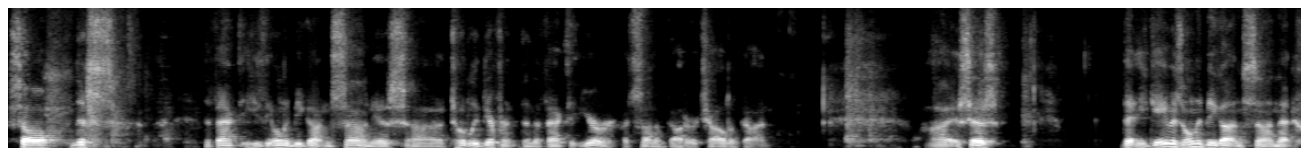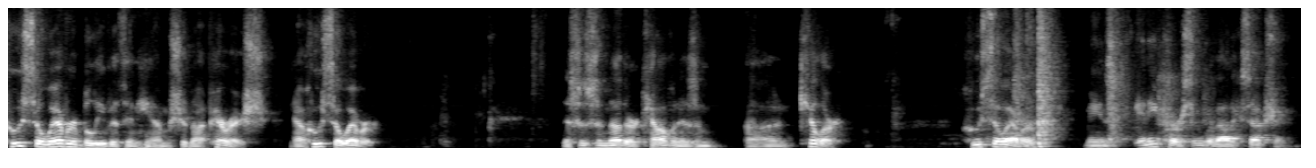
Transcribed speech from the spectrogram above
So this, the fact that he's the only begotten son is uh, totally different than the fact that you're a son of God or a child of God. Uh, it says that he gave his only begotten son that whosoever believeth in him should not perish. Now, whosoever, this is another Calvinism uh, killer. Whosoever means any person without exception.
